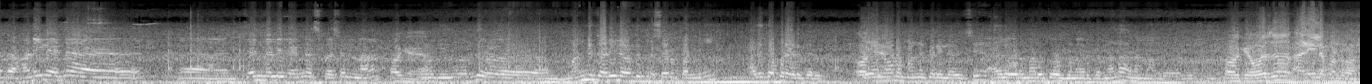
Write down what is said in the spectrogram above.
இந்த ஹனியில் என்ன அஹ், தேன் நெல்லியில் என்ன ஸ்பெஷல்னா. உங்களுக்கு இது வந்து மண்ணுக்கு அடியில் வந்து ப்ரிசர்வ் பண்ணி அதுக்கப்புறம் எடுக்கிறது. தேனோட மண்ணுக்கு அடியில் வச்சு அதில் ஒரு மருத்துவ குணம் இருக்கிறனால அதை நம்ம அந்த ஓகே ஒரிஜினல் அணியில் பண்ணுறோம்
